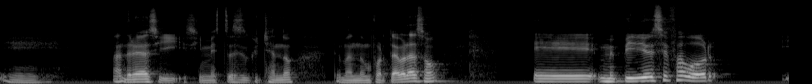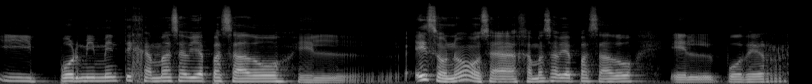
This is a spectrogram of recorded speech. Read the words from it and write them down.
eh, Andrea, si, si me estás escuchando, te mando un fuerte abrazo, eh, me pidió ese favor y por mi mente jamás había pasado el... Eso, ¿no? O sea, jamás había pasado el poder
